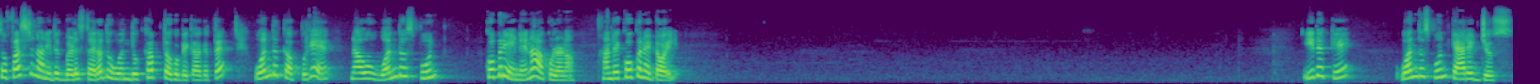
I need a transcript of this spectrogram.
ಸೊ ಫಸ್ಟ್ ನಾನು ಇದಕ್ಕೆ ಬಳಸ್ತಾ ಇರೋದು ಒಂದು ಕಪ್ ತಗೋಬೇಕಾಗತ್ತೆ. ಒಂದು ಕಪ್ಗೆ ನಾವು ಒಂದು ಸ್ಪೂನ್ ಕೊಬ್ಬರಿ ಎಣ್ಣೆನ ಹಾಕೊಳ್ಳೋಣ. ಅಂದರೆ ಕೋಕೋನಟ್ ಆಯಿಲ್ ಇದಕ್ಕೆ ಒಂದು ಸ್ಪೂನ್ ಕ್ಯಾರೆಟ್ ಜ್ಯೂಸ್.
